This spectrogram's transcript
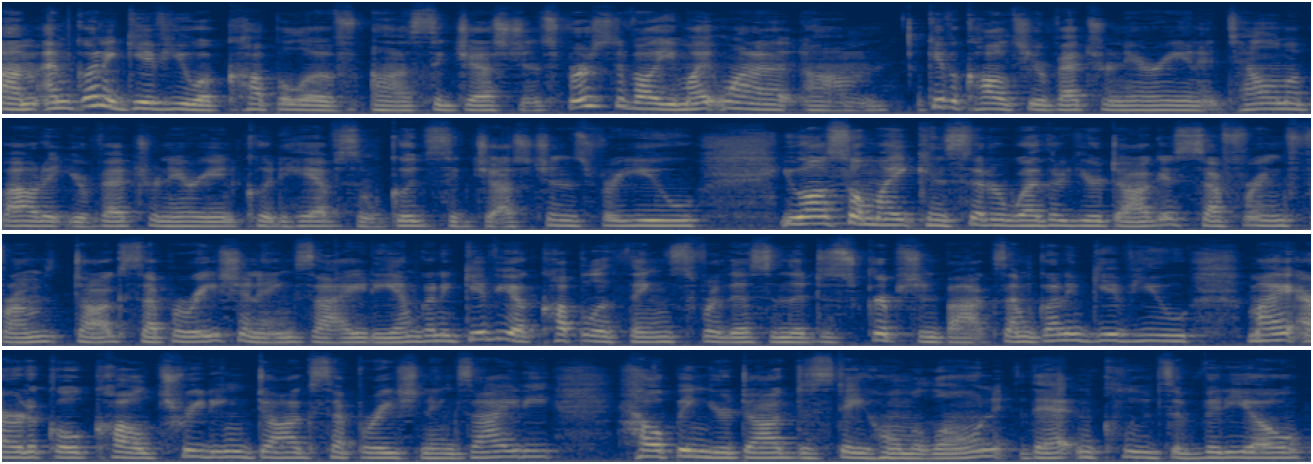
um, I'm going to give you a couple of uh, suggestions. First of all, you might want to um, give a call to your veterinarian and tell them about it. Your veterinarian could have some good suggestions for you. You also might consider whether your dog is suffering from dog separation anxiety. I'm going to give you a couple of things for this in the description box. I'm going to give you my article called Treating Dog Separation Anxiety helping your dog to stay home alone. That includes a video.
